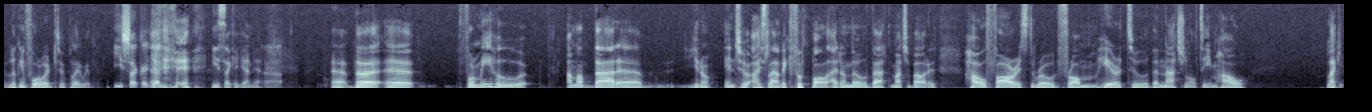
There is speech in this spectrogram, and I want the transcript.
looking forward to play with? Isak again. Isak again, yeah. uh, Uh, but uh, for me, who I'm not that uh, you know into Icelandic football, I don't know that much about it. How far is the road from here to the national team? How, like,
